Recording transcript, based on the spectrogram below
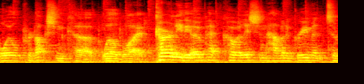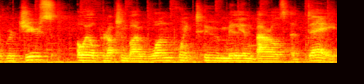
oil production curve worldwide. Currently, the OPEC coalition have an agreement to reduce oil production by 1.2 million barrels a day.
